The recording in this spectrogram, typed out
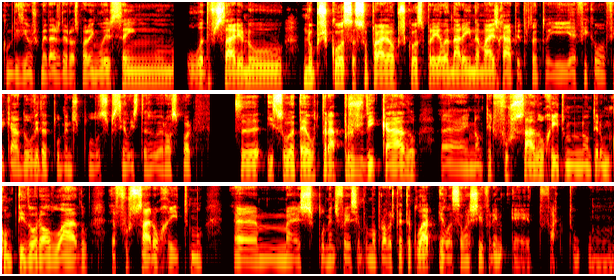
como diziam os comentários do Eurosport em inglês, sem o adversário no, no pescoço, a superar ao pescoço para ele andar ainda mais rápido. Portanto, aí é, fica, fica a dúvida, pelo menos pelos especialistas do Eurosport, se isso até o terá prejudicado uh, em não ter forçado o ritmo, não ter um competidor ao lado a forçar o ritmo, uh, mas pelo menos foi sempre uma prova espetacular. Em relação a Schifrin, é de facto um,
